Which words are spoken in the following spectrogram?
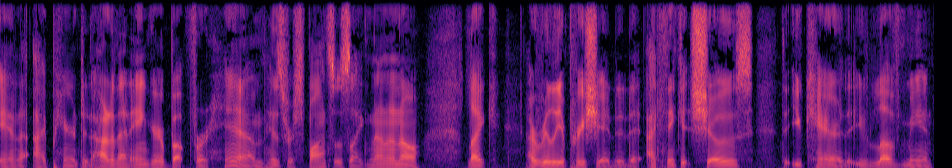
and i parented out of that anger but for him his response was like no no no. Like I really appreciated it. I think it shows that you care, that you love me. And,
